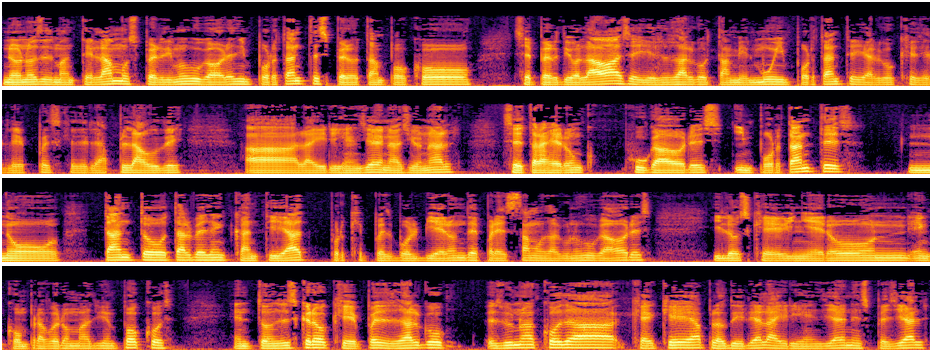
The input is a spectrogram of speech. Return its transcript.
No nos desmantelamos, perdimos jugadores importantes, pero tampoco se perdió la base y eso es algo también muy importante y algo que se le pues que se le aplaude a la dirigencia de Nacional. Se trajeron jugadores importantes, no tanto tal vez en cantidad, porque pues volvieron de préstamos algunos jugadores y los que vinieron en compra fueron más bien pocos. Entonces creo que pues es algo es una cosa que hay que aplaudirle a la dirigencia en especial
